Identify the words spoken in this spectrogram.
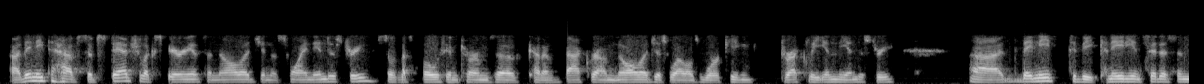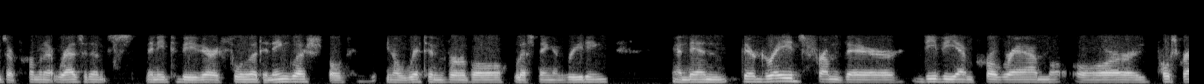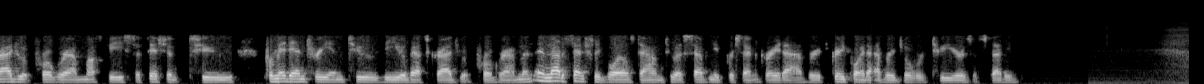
Uh, they need to have substantial experience and knowledge in the swine industry. So that's both in terms of kind of background knowledge as well as working directly in the industry. Uh, they need to be Canadian citizens or permanent residents. They need to be very fluent in English, both you know written, verbal, listening, and reading and then their grades from their DVM program or postgraduate program must be sufficient to permit entry into the U of S graduate program. And, and that essentially boils down to a 70% grade average, grade point average over two years of study.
